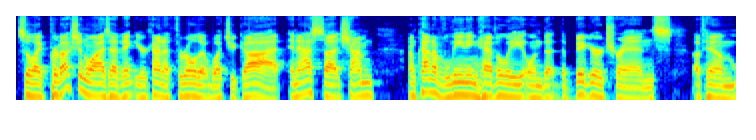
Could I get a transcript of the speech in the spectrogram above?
So, like production wise, I think you're kind of thrilled at what you got. And as such, I'm I'm kind of leaning heavily on the the bigger trends of him.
